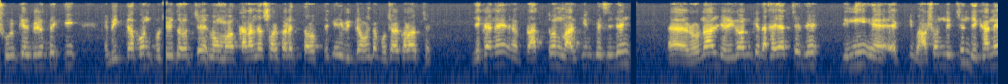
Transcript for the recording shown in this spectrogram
শুল্কের বিরুদ্ধে কি বিজ্ঞাপন প্রচলিত হচ্ছে এবং কানাডা সরকারের তরফ থেকে এই বিজ্ঞাপনটা প্রচার করা হচ্ছে। যেখানে প্রাক্তন মার্কিন প্রেসিডেন্ট রোনাল্ড রিগনকে দেখা যাচ্ছে যে তিনি একটি ভাষণ দিচ্ছেন যেখানে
